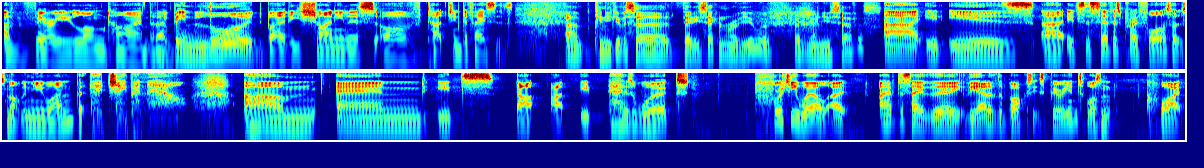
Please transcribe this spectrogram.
a very long time, but I've been lured by the shininess of touch interfaces. Um, can you give us a 30 second review of, of your new Surface? Uh, it is, uh, it's the Surface Pro 4, so it's not the new one, but they're cheaper now. Um, and it's, uh, uh it has worked pretty well. I, I have to say the the out of the box experience wasn't quite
